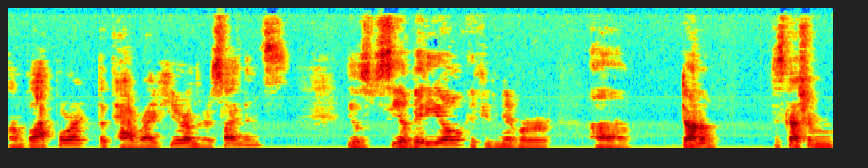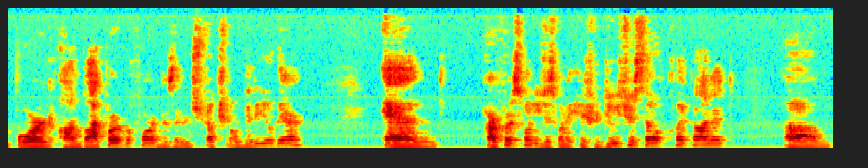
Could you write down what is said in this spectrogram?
on Blackboard, the tab right here under assignments. You'll see a video if you've never uh, done a discussion board on Blackboard before. There's an instructional video there. And our first one, you just want to introduce yourself, click on it, um,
